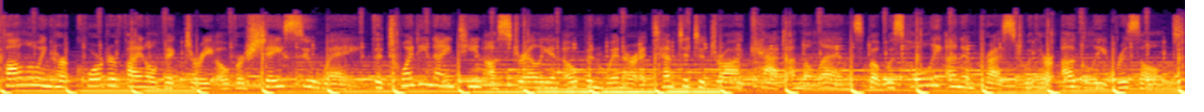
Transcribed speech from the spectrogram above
Following her quarter-final victory over Hsieh Su-wei, the 2019 Australian Open winner attempted to draw a cat on the lens but was wholly unimpressed with her ugly result.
